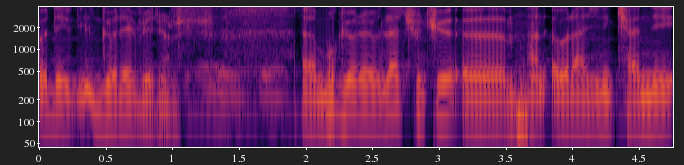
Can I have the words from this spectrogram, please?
ödev değil görev veriyoruz. E, bu görevler çünkü e, hani öğrencinin kendi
